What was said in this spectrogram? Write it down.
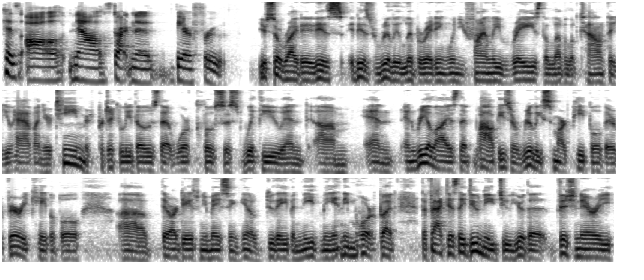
has all now starting to bear fruit you're so right. It is it is really liberating when you finally raise the level of talent that you have on your team, particularly those that work closest with you, and um, and and realize that wow, these are really smart people. They're very capable. Uh, there are days when you may think, you know, do they even need me anymore? But the fact is, they do need you. You're the visionary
